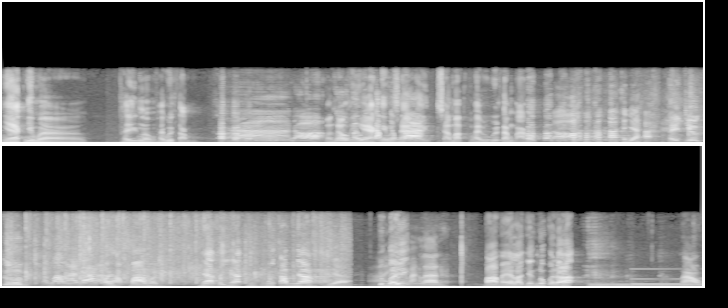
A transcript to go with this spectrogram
Nhát nhưng mà thấy là phải quyết tâm. À đó. Ban cua đầu thì phải quyết nhát tâm nhưng mà giống sao thấy sợ mất phải quyết tâm bám. Đó. Dạ. Thấy chưa cương. Cảm ơn hai bác phải học ba mình nhát thì nhát nhưng quyết tâm nha dạ Chuẩn bị. màn lên ba mẹ là nhấn nút rồi đó nào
